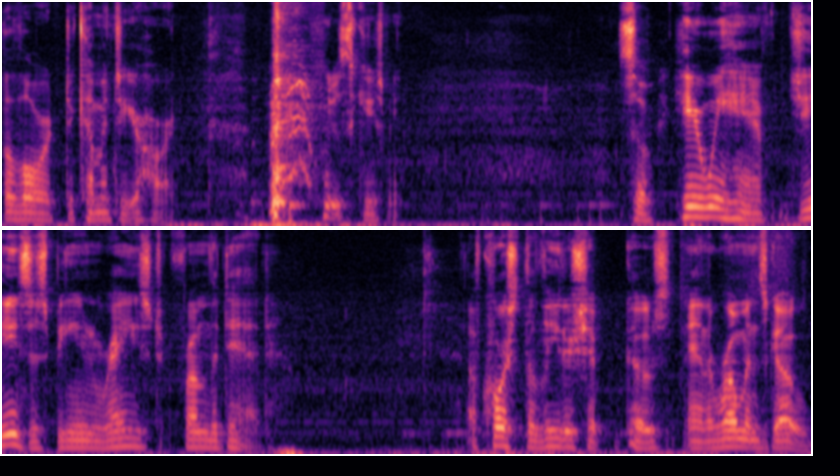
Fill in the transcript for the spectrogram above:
the Lord to come into your heart. Excuse me. So here we have Jesus being raised from the dead. Of course, the leadership goes, and the Romans go,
